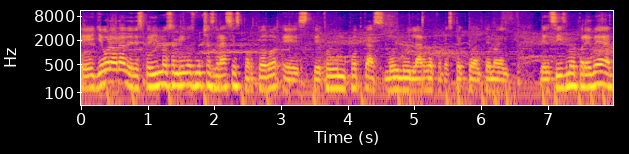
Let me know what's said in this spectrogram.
Eh, llegó la hora de despedirnos amigos, muchas gracias por todo. Este fue un podcast muy muy largo con respecto al tema del, sismo. Prevean,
